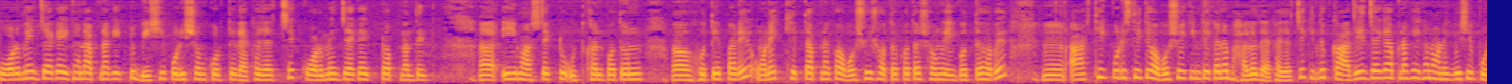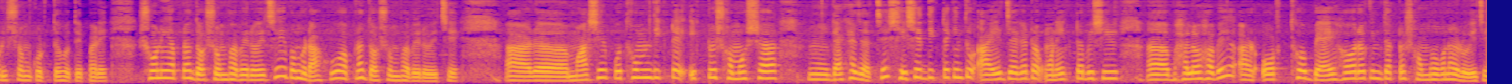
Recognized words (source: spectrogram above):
কর্মের জায়গায় এখানে আপনাকে একটু বেশি পরিশ্রম করতে দেখা যাচ্ছে। কর্মের জায়গায় একটু আপনাদের এই মাসটা একটু উত্থান পতন হতে পারে। অনেক ক্ষেত্রে আপনাকে অবশ্যই সতর্কতার সঙ্গে এগোতে হবে। আর্থিক পরিস্থিতি অবশ্যই কিন্তু এখানে ভালো দেখা যাচ্ছে, কিন্তু কাজের জায়গায় আপনাকে এখানে অনেক বেশি পরিশ্রম করতে হতে পারে। শনি আপনার দশমভাবে রয়েছে এবং রাহু আপনার দশমভাবে রয়েছে। আর মাসের প্রথম দিকটা একটু সমস্যা দেখা যাচ্ছে। শেষের দিকটা কিন্তু আয়ের জায়গাটা অনেকটা বেশি ভালো হবে। আর অর্থ ব্যয় হওয়ারও কিন্তু একটা সম্ভাবনা রয়েছে।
